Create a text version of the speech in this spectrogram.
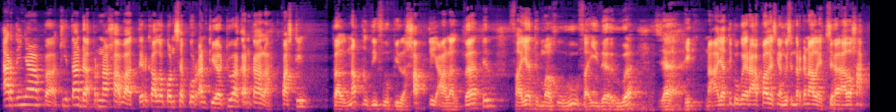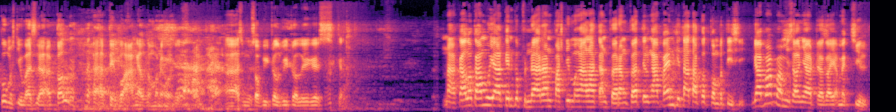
Artinya apa? Kita tidak pernah khawatir kalau konsep Quran diadu akan kalah. Pasti bal naqdhifu bil haqqi 'alal batil fayadmahu fa idza huwa zahid. Nah ayat iku kowe ra apal wis nganggo sing terkenal ya al haqqu mesti wasaqal hati kok angel temen Ah semuso pidol-pidol guys. Nah kalau kamu yakin kebenaran pasti mengalahkan barang batil, ngapain kita takut kompetisi? Gak apa-apa misalnya ada kayak McGill,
